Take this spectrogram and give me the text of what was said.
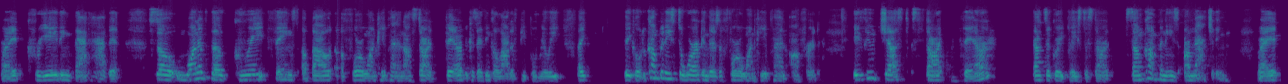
right? Creating that habit. So, one of the great things about a 401k plan, and I'll start there because I think a lot of people really like they go to companies to work and there's a 401k plan offered. If you just start there, that's a great place to start. Some companies are matching, right?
